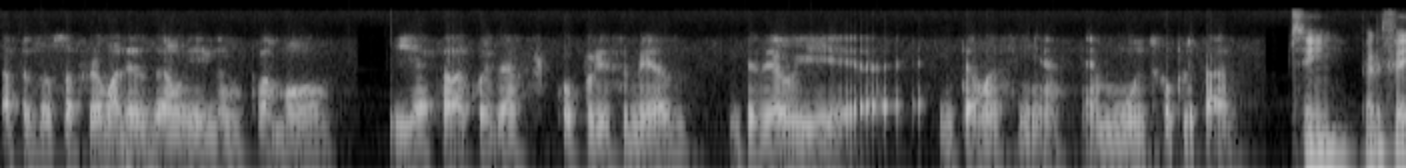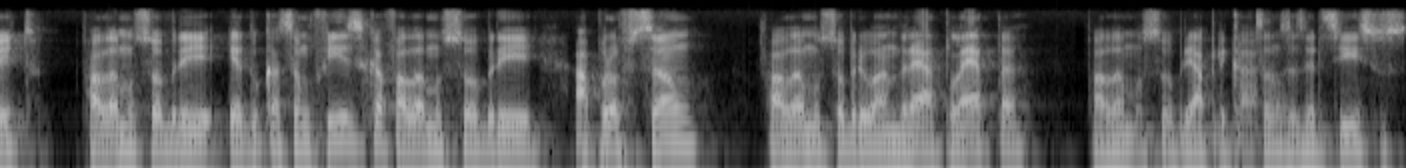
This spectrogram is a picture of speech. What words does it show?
a pessoa sofreu uma lesão e não reclamou, e aquela coisa ficou por isso mesmo, entendeu? E então, assim, é, é muito complicado. Sim, perfeito. Falamos sobre educação física, falamos sobre a profissão, falamos sobre o André atleta, falamos sobre a aplicação dos exercícios,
